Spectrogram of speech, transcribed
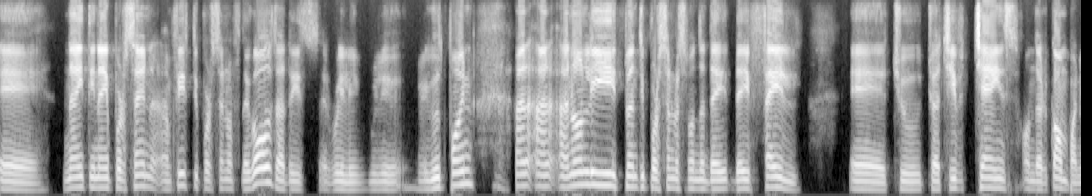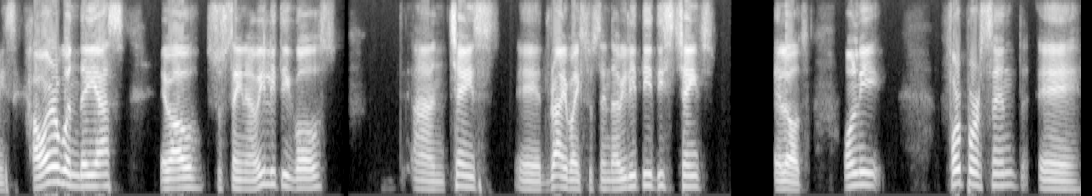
uh, 99% and 50% of the goals. That is a really, really, really good point. And, and, and only 20% responded they, they fail uh, to, to achieve change on their companies. However, when they ask about sustainability goals and change uh, drive by sustainability, this changed a lot. Only 4% uh,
